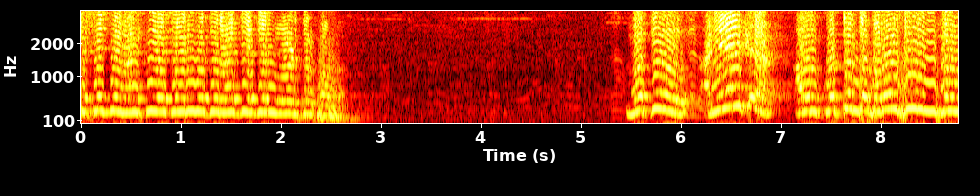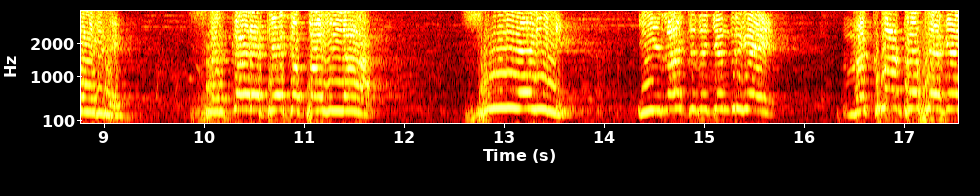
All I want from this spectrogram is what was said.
ಎಸ್ ಎಚ್ ರಾಷ್ಟ್ರೀಯ ಹೆದ್ದಾರಿ ಮತ್ತು ರಾಜ್ಯ ಹೆದ್ದಾರಿ ನೋಡ್ತಾರೆ ಪಾಪ ಮತ್ತು ಅನೇಕ ಅವರು ಕೊಟ್ಟಂತ ಭರವಸೆ ವಿಫಲವಾಗಿದೆ. ಸರ್ಕಾರ ಟೇಕಪ್ ಆಗಿಲ್ಲ. ಸುಳ್ಳು ಹೇಳಿ ಈ ರಾಜ್ಯದ ಜನರಿಗೆ ಲಕ್ಮಾ ಟೋಪಿಯಾಗಿ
